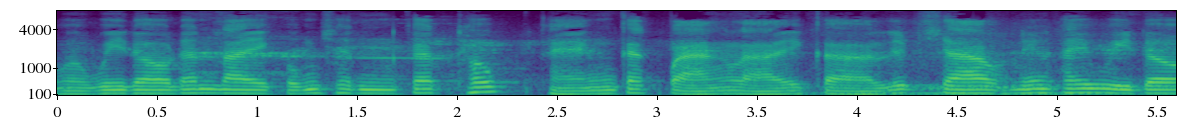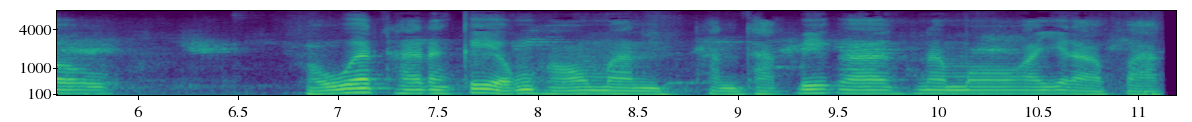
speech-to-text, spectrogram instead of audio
và video đến đây cũng xin kết thúc. Hẹn các bạn lại clip sau. Nếu thấy video hữu ích hãy đăng ký ủng hộ mình. Thành thật biết ơn. Nam Mô A Di Đà Phật.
